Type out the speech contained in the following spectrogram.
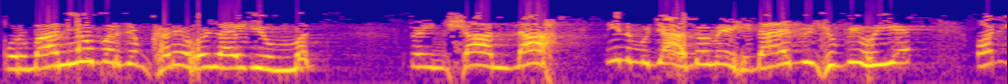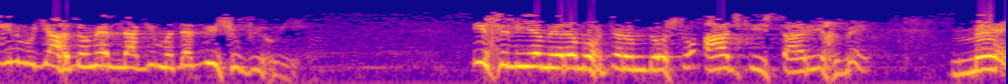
قربانیوں پر جب کھڑے ہو جائے گی امت، تو انشاءاللہ ان مجاہدوں میں ہدایت بھی چھپی ہوئی ہے اور ان مجاہدوں میں اللہ کی مدد بھی چھپی ہوئی ہے۔ اس لیے میرے محترم دوستوں آج کی اس تاریخ میں میں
